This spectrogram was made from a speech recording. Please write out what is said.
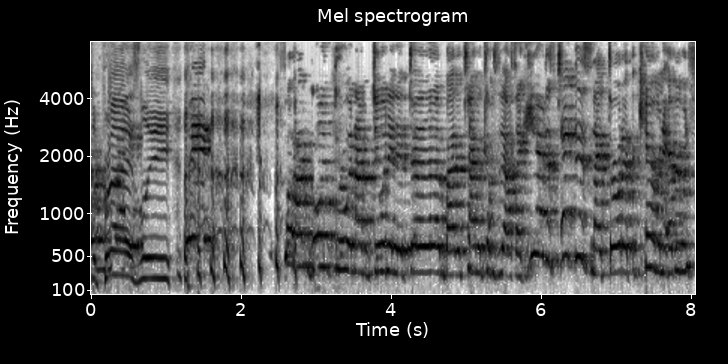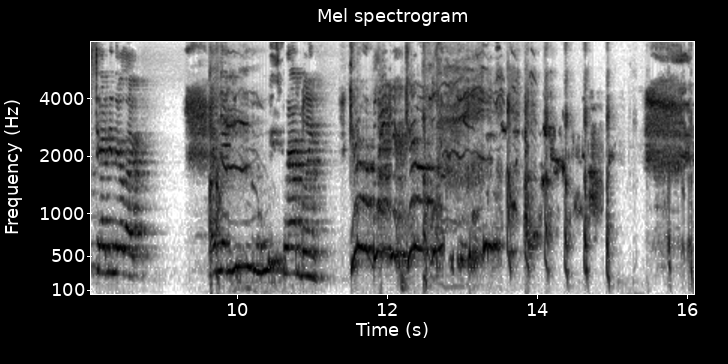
Surprise, Lee. so I'm going through and I'm doing it. And by the time it comes to that, I was like, "Here, just take this," and I throw it at the camera, and everyone's standing there like, and then you scrambling. Get her a blanket. Get her a blanket. and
